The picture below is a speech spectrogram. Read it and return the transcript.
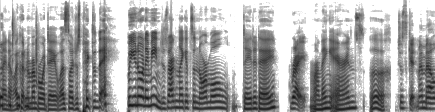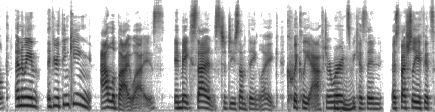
I know. I couldn't remember what day it was, so I just picked a day. But you know what I mean? Just acting like it's a normal day to day right. running errands. Ugh. just get my milk. And I mean, if you're thinking alibi wise, it makes sense to do something like quickly afterwards Mhm. because then, especially if it's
